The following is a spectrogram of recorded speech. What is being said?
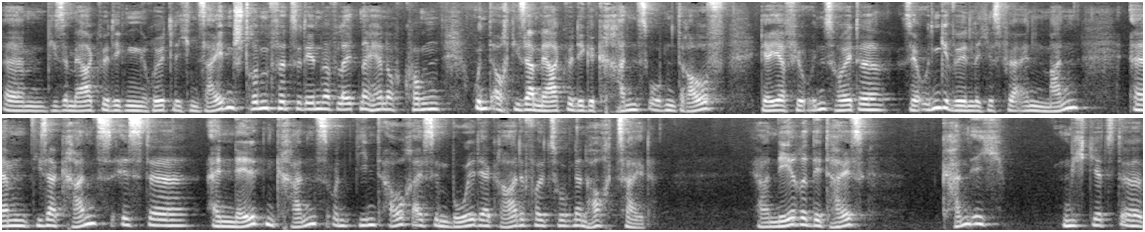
ähm, diese merkwürdigen rötlichen Seidenstrümpfe, zu denen wir vielleicht nachher noch kommen, und auch dieser merkwürdige Kranz obendrauf, der ja für uns heute sehr ungewöhnlich ist für einen Mann. Ähm, dieser Kranz ist äh, ein Nelkenkranz und dient auch als Symbol der gerade vollzogenen Hochzeit. Ja, nähere Details kann ich nicht jetzt äh,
